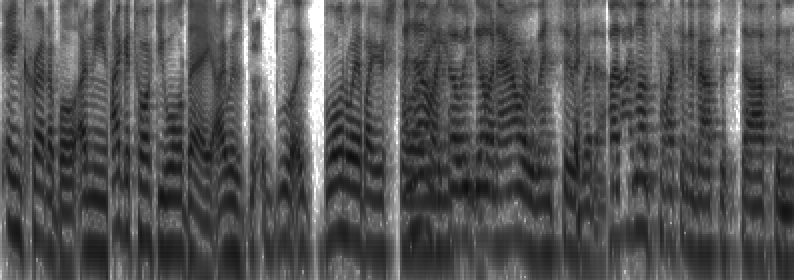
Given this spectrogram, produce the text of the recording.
Incredible. I mean, I could talk to you all day. I was bl- bl- blown away by your story. I know. I thought we'd go an hour, went to, but uh, but I love talking about the stuff, and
